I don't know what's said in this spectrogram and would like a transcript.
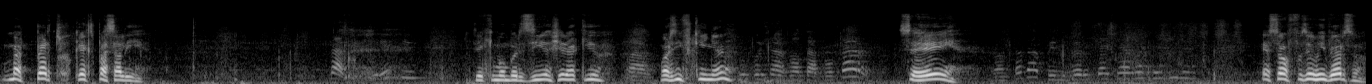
mais perto o que é que se passa ali. Aqui. Tem aqui uma maresia, cheira aqui arzinho fresquinho, hein? Depois já voltar para o carro. Sei. Pronto, dá para ver o que é que é a É só fazer o inverso.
